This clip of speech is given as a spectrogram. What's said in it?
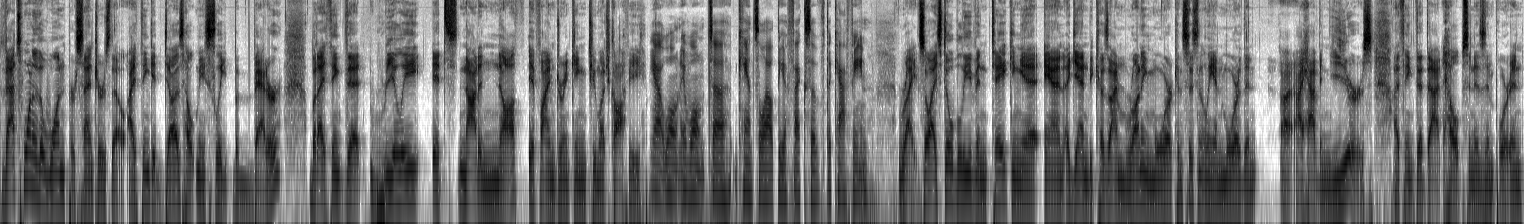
that's one of the one percenters, though. I think it does help me sleep better, but I think that really it's not enough if I'm drinking too much coffee. Yeah, it won't. It won't uh, cancel out the effects of the caffeine. Right. So I still believe in taking it, and again, because I'm running more consistently and more than I have in years. I think that that helps and is important.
